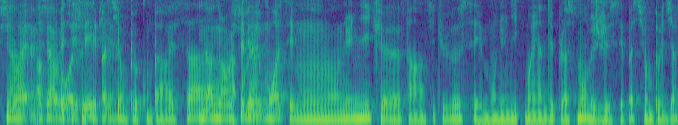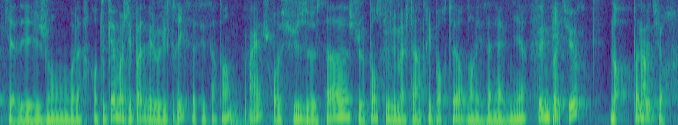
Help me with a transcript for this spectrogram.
J'ai Ouais, un après, VTT. je sais pas si euh, on peut comparer ça. Non, non, Après, bien. moi, c'est mon unique, euh, enfin, si tu veux, c'est mon unique moyen de déplacement, mais je sais pas si on peut dire qu'il y a des gens, voilà. En tout cas, moi, j'ai pas de vélo électrique, ça c'est certain. Ouais. Je refuse ça. Je pense que je vais m'acheter un triporteur dans les années à venir. T'as une voiture? Non, pas de Non. voiture.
